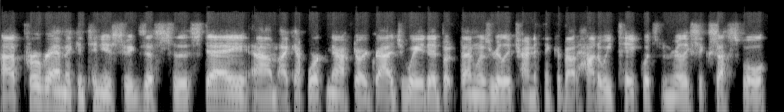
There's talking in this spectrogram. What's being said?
uh, program. It continues to exist to this day. Um, I kept working after I graduated, but then was really trying to think about how do we take what's been really successful,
